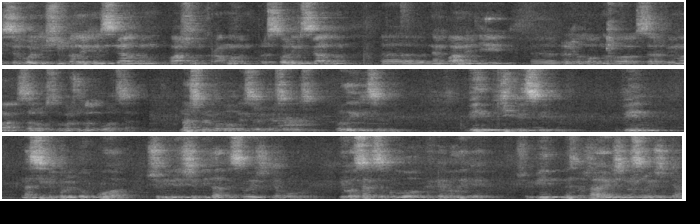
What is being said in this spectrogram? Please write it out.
і сьогоднішнім великим святом, вашим храмовим престольним святом, е, Днем пам'яті е, преподобного Серафима Саровського чудотворця. Наш преподобний Серафим Саровський, великий святий, він втік від світу. Він настільки полюбив Бога, що він вирішив віддати своє життя Богу. Його серце було таке велике, що він, незважаючи на своє життя,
